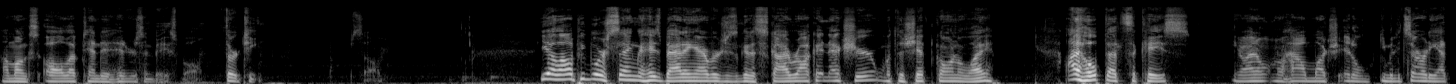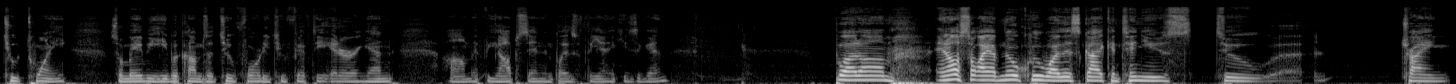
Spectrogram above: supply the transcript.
amongst all left handed hitters in baseball 13. So, yeah, a lot of people are saying that his batting average is going to skyrocket next year with the shift going away. I hope that's the case. You know, I don't know how much it'll. I mean, it's already at 220, so maybe he becomes a 240, 250 hitter again um, if he opts in and plays with the Yankees again. But um, and also I have no clue why this guy continues to uh, try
